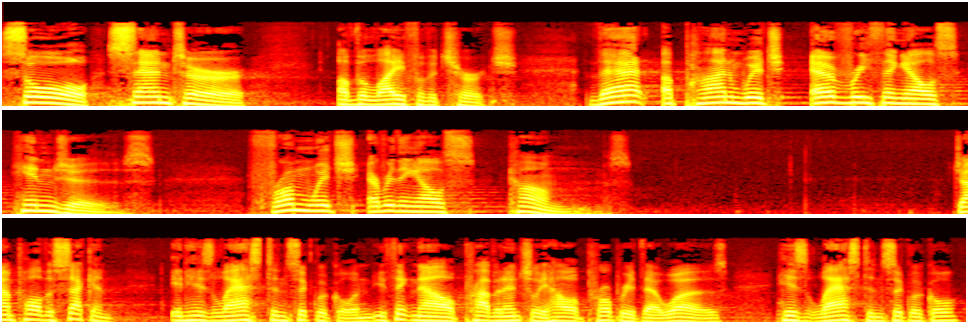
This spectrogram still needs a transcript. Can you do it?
soul, center of the life of the church. That upon which everything else hinges, from which everything else comes. John Paul II, in his last encyclical, and you think now providentially how appropriate that was, his last encyclical,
